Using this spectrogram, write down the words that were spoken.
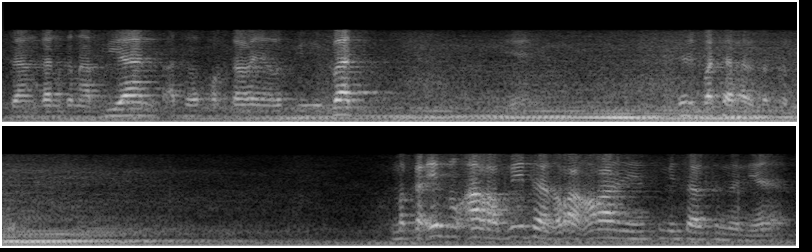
Sedangkan kenabian adalah perkara yang lebih hebat ya, daripada hal tersebut. Maka Ibnu Arabi dan orang-orang yang semisal dengannya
